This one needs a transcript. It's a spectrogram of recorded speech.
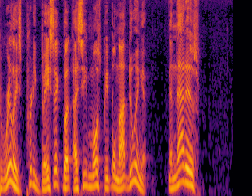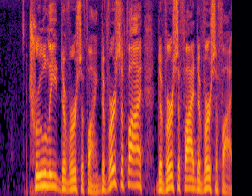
really is pretty basic, but I see most people not doing it, and that is truly diversifying. Diversify, diversify, diversify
